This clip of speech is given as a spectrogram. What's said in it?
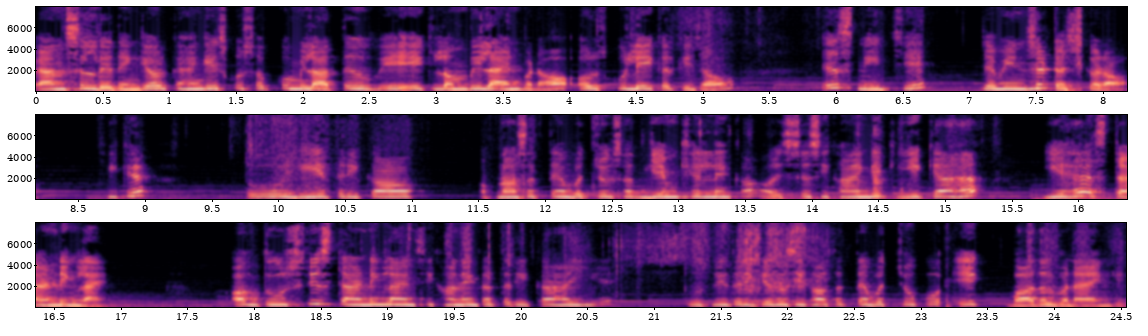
पेंसिल दे देंगे और कहेंगे इसको सबको मिलाते हुए एक लंबी लाइन बनाओ और उसको ले करके जाओ। इस नीचे ज़मीन से टच कराओ, ठीक है? तो ये तरीका अपना सकते हैं बच्चों के साथ गेम खेलने का और इससे सिखाएँगे कि ये क्या है? ये है स्टैंडिंग लाइन अब दूसरी स्टैंडिंग लाइन सिखाने का तरीका है ये। दूसरी तरीके से सिखा सकते हैं बच्चों को एक बादल बनाएँगे।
